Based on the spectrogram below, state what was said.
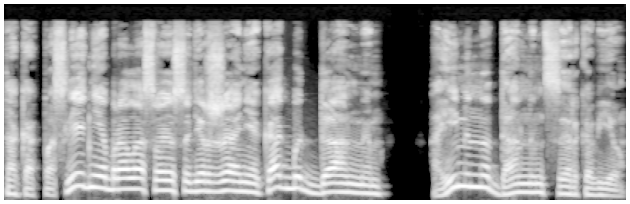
так как последняя брала свое содержание как бы данным, а именно данным церковью.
